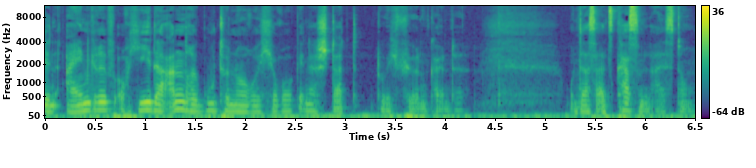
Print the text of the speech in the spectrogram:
den Eingriff auch jeder andere gute Neurochirurg in der Stadt durchführen könnte. Und das als Kassenleistung.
